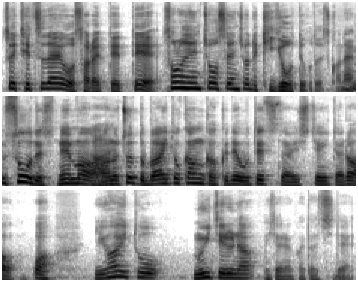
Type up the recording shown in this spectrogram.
そういう手伝いをされててその延長線上で起業ってことですかね。そうですね。まあはい、あのちょっとバイト感覚でお手伝いしていたらあ意外と向いてるなみたいな形で、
